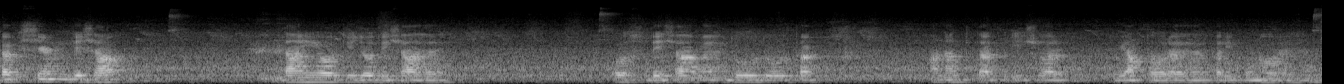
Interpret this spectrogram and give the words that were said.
दक्षिण दिशा दाई ओर की जो दिशा है, उस दिशा में दूर दूर तक, अनंत तक ईश्वर व्याप्त हो रहे हैं, परिपूर्ण हो रहे हैं।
